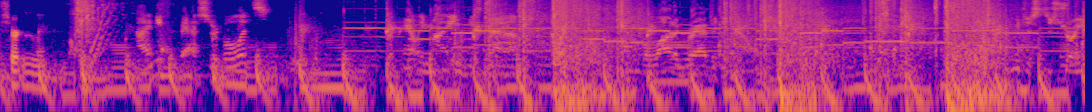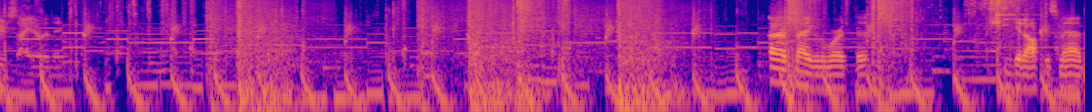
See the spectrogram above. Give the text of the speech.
Certainly. I need faster bullets. Apparently mine just kind of a lot of gravity now. Let me just destroy your side over there. Uh, it's not even worth it. Should get off this map.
